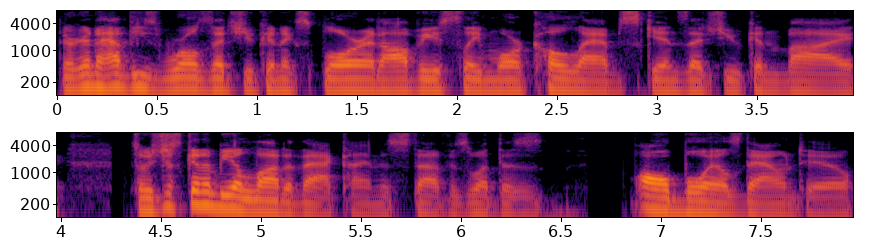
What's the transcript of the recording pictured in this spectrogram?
They're going to have these worlds that you can explore and obviously more collab skins that you can buy. So it's just going to be a lot of that kind of stuff, is what this all boils down to.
